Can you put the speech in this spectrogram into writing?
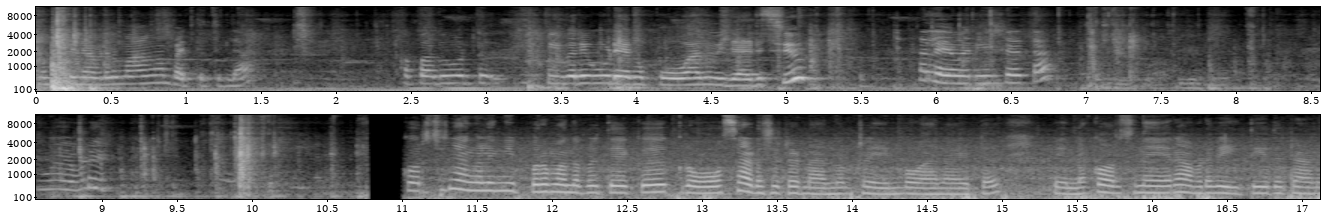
നമുക്ക് പിന്നെ അവിടെ നിന്ന് വാങ്ങാൻ പറ്റത്തില്ല. അപ്പം അതുകൊണ്ട് ഇവരെ കൂടി അങ്ങ് പോവാന്ന് വിചാരിച്ചു. അല്ലേ മനീഷ് ചേട്ടാ എവിടെ? കുറച്ച് ഞങ്ങളിങ്ങ് ഇപ്പുറം വന്നപ്പോഴത്തേക്ക് ക്രോസ് അടച്ചിട്ടുണ്ടായിരുന്നു ട്രെയിൻ പോകാനായിട്ട്. പിന്നെ കുറച്ച് നേരം അവിടെ വെയിറ്റ് ചെയ്തിട്ടാണ്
